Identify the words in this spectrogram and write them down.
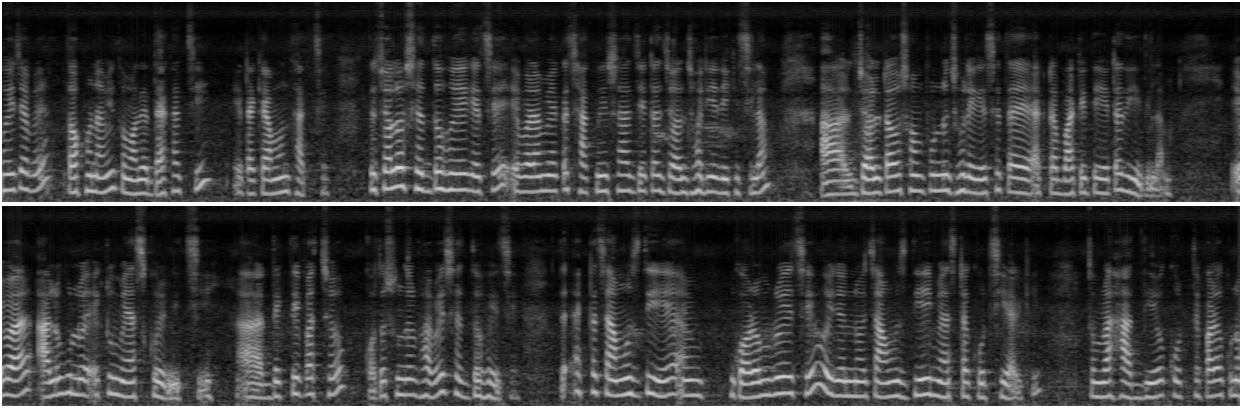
হয়ে যাবে, তখন আমি তোমাদের দেখাচ্ছি এটা কেমন থাকছে। তো চলো সেদ্ধ হয়ে গেছে। এবার আমি একটা ছাঁকনির সাহায্যে এটা জল ঝরিয়ে রেখেছিলাম। আর জলটাও সম্পূর্ণ ঝরে গেছে, তাই একটা বাটিতে এটা দিয়ে দিলাম। এবার আলুগুলো একটু ম্যাশ করে নিচ্ছি। আর দেখতেই পাচ্ছ কত সুন্দরভাবে সেদ্ধ হয়েছে। তো একটা চামচ দিয়ে আমি গরম রয়েছে, ওই জন্য চামচ দিয়েই ম্যাশটা করছি আর কি। তোমরা হাত দিয়েও করতে পারো, কোনো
